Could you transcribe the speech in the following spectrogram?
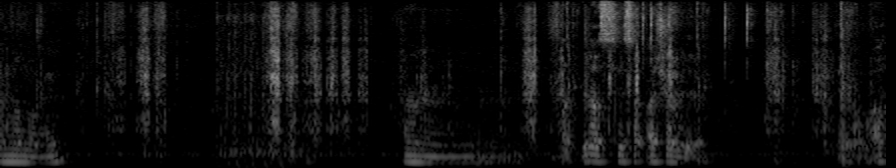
Ondan dolayı. Hmm. Bak biraz sesi açabilirim. Eyvallah.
